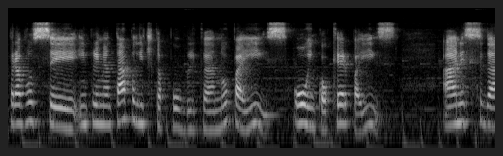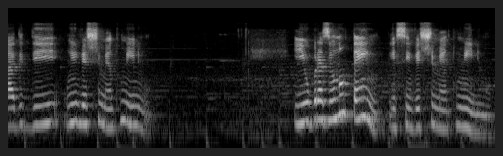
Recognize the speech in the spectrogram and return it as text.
para você implementar política pública no país ou em qualquer país, há necessidade de um investimento mínimo. E o Brasil não tem esse investimento mínimo.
